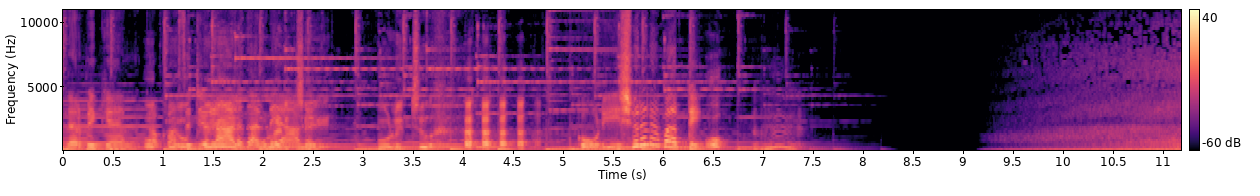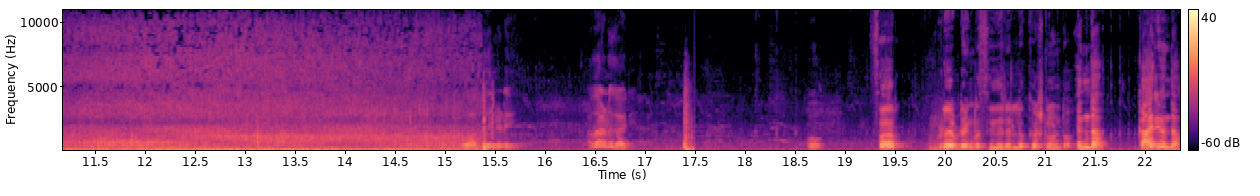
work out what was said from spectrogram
നിർമ്മിക്കാൻ കപ്പാസിറ്റിയുള്ള ആൾ തന്നെയാണ്. കോടീശ്വരനാ പാർട്ടി. ഓ. ഓ അതാണ് കാര്യം. സാർ ഇവിടെ എവിടെയെങ്കിലും സീരിയൽ ലൊക്കേഷൻ ഉണ്ടോ എന്താ കാര്യം എന്താ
